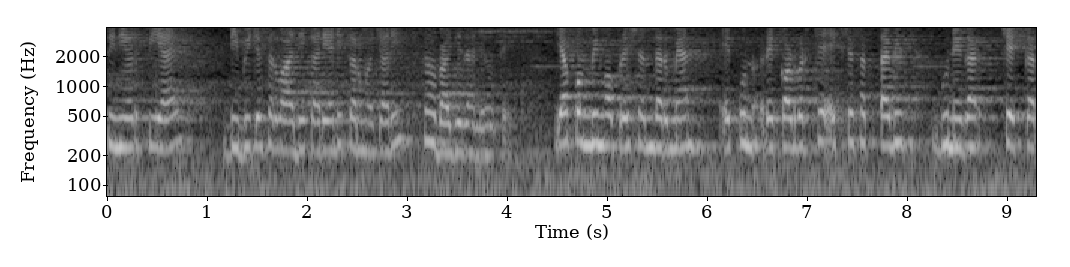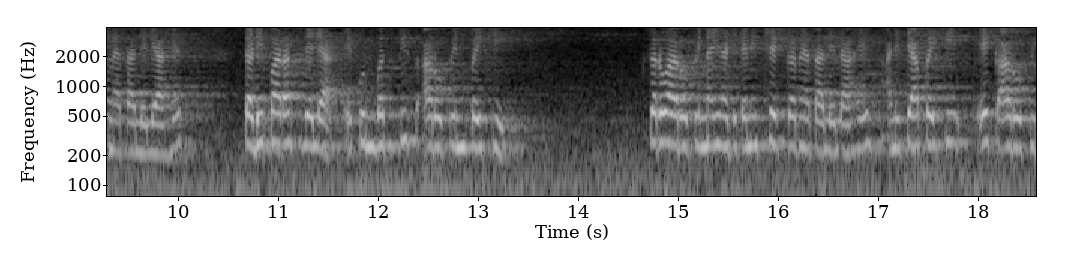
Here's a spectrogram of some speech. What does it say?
senior P I D बीचे सर्व अधिकारी आणि कर्मचारी सहभागी झाले होते. या कोम्बिंग ऑपरेशन दरम्यान एकूण रेकॉर्डवरचे एकशे सत्तावीस गुन्हेगार चेक करण्यात आलेले आहेत. तडीपार असलेल्या एकूण बत्तीस आरोपींपैकी सर्व आरोपींना या ठिकाणी चेक करण्यात आलेला आहे आणि त्यापैकी एक आरोपी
